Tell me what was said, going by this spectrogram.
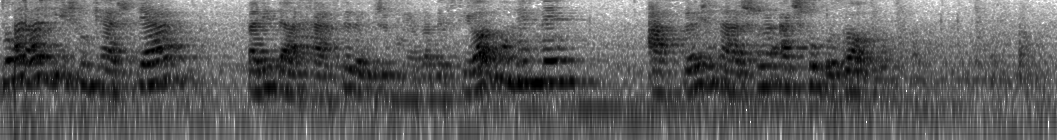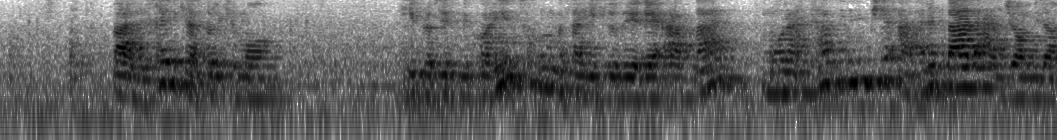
دو بعد که ایشون کشف کرد ولی در خلسه به وجود میاد. و بسیار مهمه افزایش ترشح اشک و گذاب بله خیلی کسایی که ما هیپنوتیزم می‌کنیم تو اون مثلا یک دو دقیقه اول مرتب می‌بینیم که عمل بل انجام میدم.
